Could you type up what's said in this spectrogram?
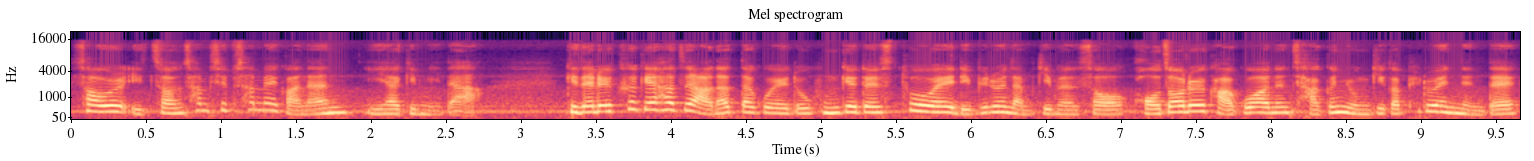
서울 2033에 관한 이야기입니다. 기대를 크게 하지 않았다고 해도 공개된 스토어에 리뷰를 남기면서 거절을 각오하는 작은 용기가 필요했는데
